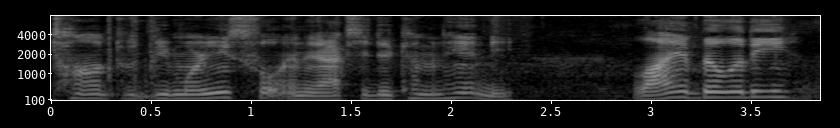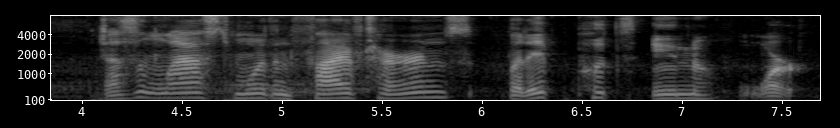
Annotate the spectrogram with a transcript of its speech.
Taunt would be more useful, and it actually did come in handy. Liability doesn't last more than five turns, but it puts in work.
